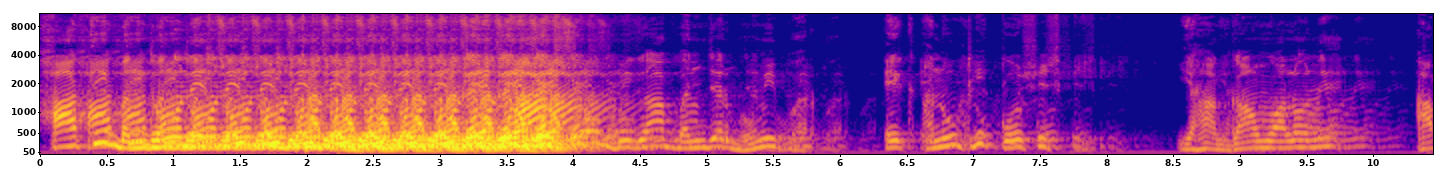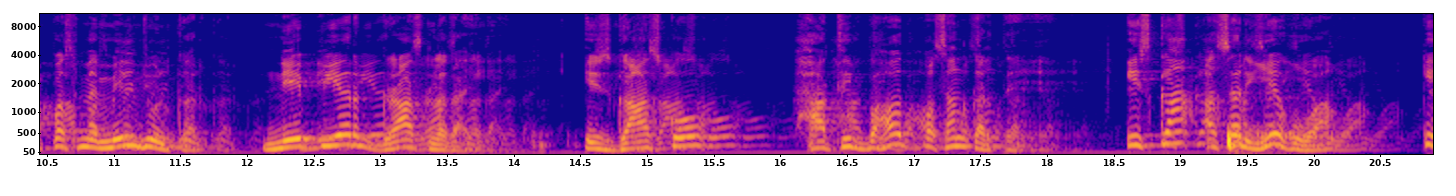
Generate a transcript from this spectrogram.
हाथी बंधुओं ने बीघा बंजर भूमि पर एक अनूठी कोशिश की यहाँ गांव वालों ने आपस में मिलजुल कर नेपियर ग्रास लगाई इस घास को हाथी बहुत पसंद करते हैं इसका असर ये हुआ कि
